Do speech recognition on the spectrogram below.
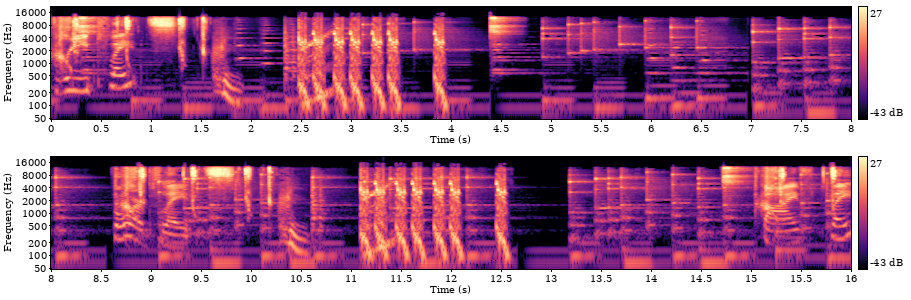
Three plates. Four plates. Six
